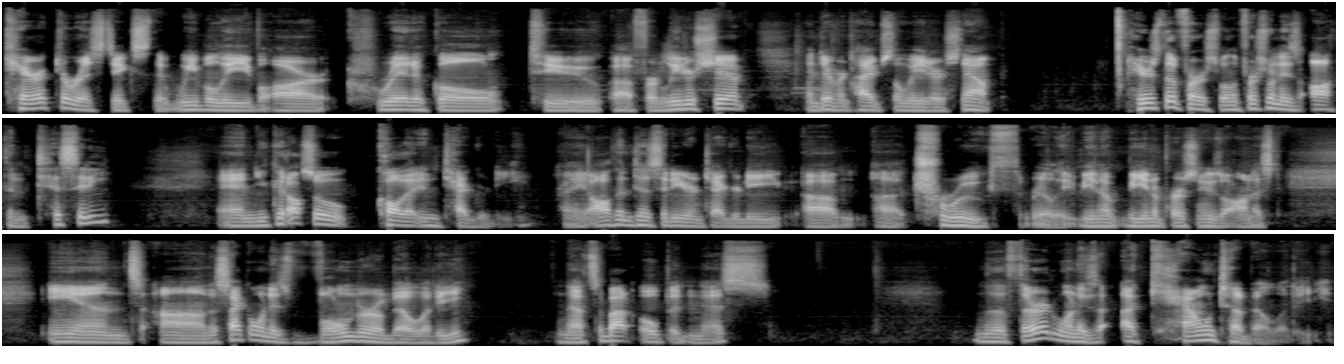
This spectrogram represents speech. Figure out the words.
characteristics that we believe are critical to uh, for leadership and different types of leaders. Now, here's the first one. The first one is authenticity. And you could also call that integrity, right? Authenticity or integrity, um, uh, truth, really, being a, being a person who's honest. And uh, the second one is vulnerability, and that's about openness. The third one is accountability.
